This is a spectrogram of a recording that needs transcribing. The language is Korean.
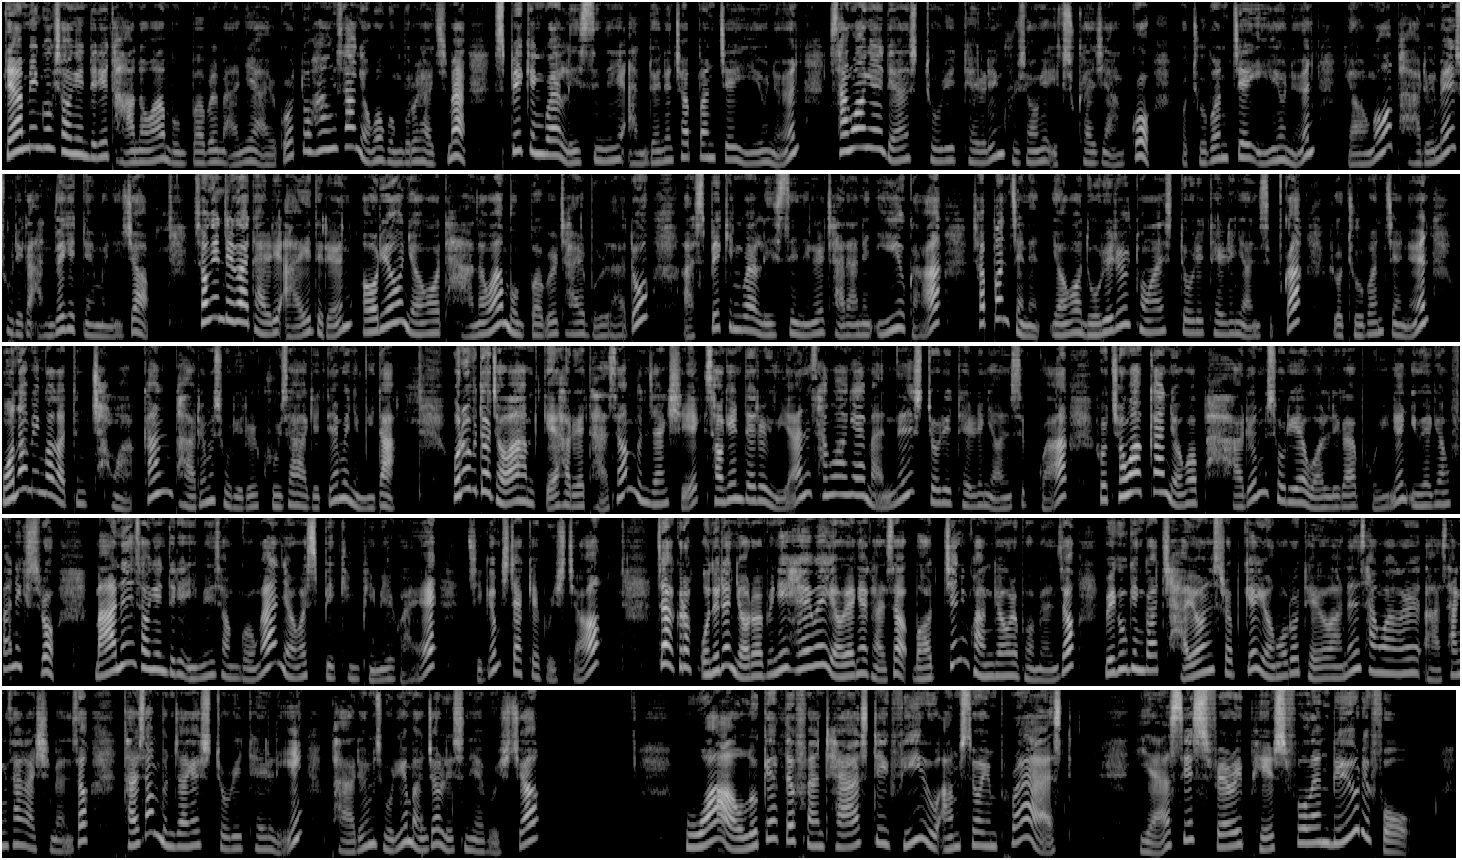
대한민국 성인들이 단어와 문법을 많이 알고 또 항상 영어 공부를 하지만 speaking과 listening이 안 되는 첫 번째 이유는 상황에 대한 스토리텔링 구성에 익숙하지 않고 두 번째 이유는 영어 발음 의 소리가 안 되기 때문이죠. 성인들과 달리 아이들은 어려운 영어 단어와 문법을 잘 몰라도 아, speaking과 listening을 잘하는 이유가 첫 번째는 영어 놀이를 통한 스토리텔링 연습과 그리고 두 번째는 원어민과 같은 정확한 발음 소리를 구사하기 때문입니다. 오늘부터 저와 함께 하루에 다섯 문장씩 성인들을 위한 상황에 맞는 스토리텔링 연습과 그리고 정확한 영어 발음 소리의 원리가 보이는 유혜경 phonics로 많은 성인들이 이미 성공한 영어 speaking 비밀과외 지금 시작해 보시죠. 자, 그럼 오늘은 여러분이 해외 여행에 가서 멋진 광경을 보면서 외국인과 자연스럽게 영어로 대화하는 상황을 아, 상상하시면서 다섯 문장의 스토리텔링 발음 소리 먼저 리스닝해 보시죠. Wow, look at the fantastic view. I'm so impressed. Yes, it's very peaceful and beautiful.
